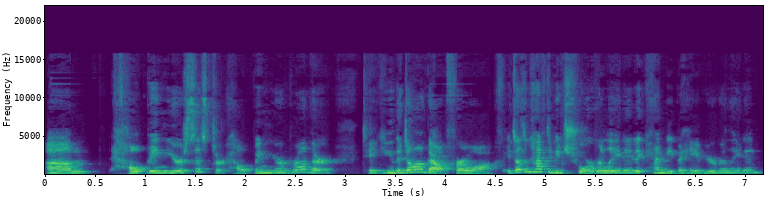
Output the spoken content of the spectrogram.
um, helping your sister, helping your brother, taking the dog out for a walk. It doesn't have to be chore related. It can be behavior related.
